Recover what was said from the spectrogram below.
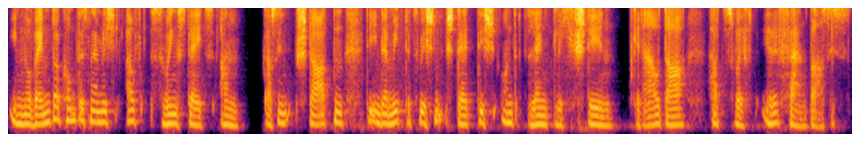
Im November kommt es nämlich auf Swing States an. Das sind Staaten, die in der Mitte zwischen städtisch und ländlich stehen. Genau da hat Swift ihre Fanbasis.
